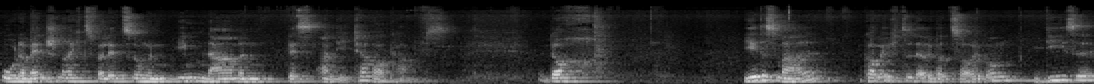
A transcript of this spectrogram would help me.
oder Menschenrechtsverletzungen im Namen des Antiterrorkampfs. Doch jedes Mal komme ich zu der Überzeugung, diese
